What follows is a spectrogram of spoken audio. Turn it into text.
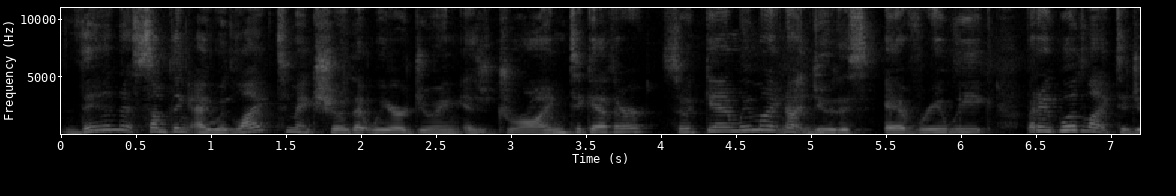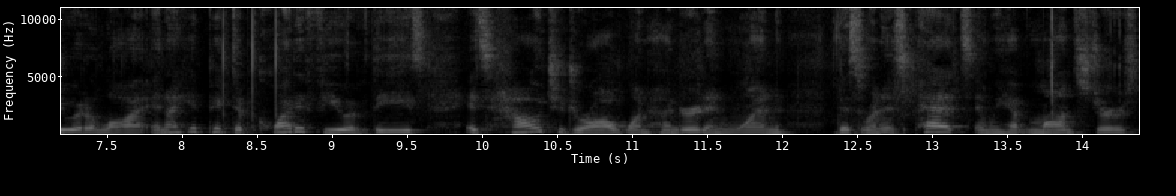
Then something I would like to make sure that we are doing is drawing together. So again, we might not do this every week, but I would like to do it a lot. And I had picked up quite a few of these. It's how to draw 101. This one is pets and we have monsters.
